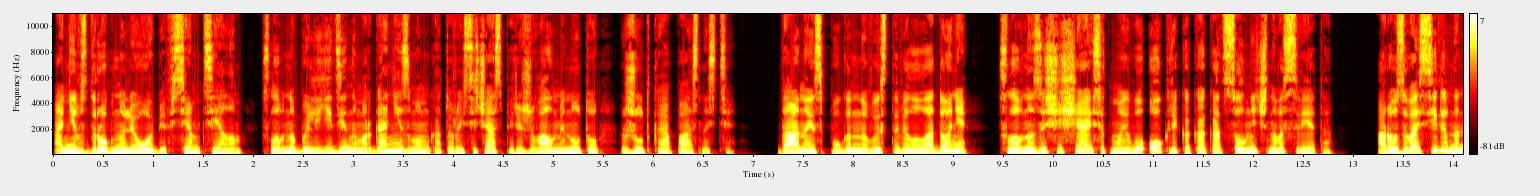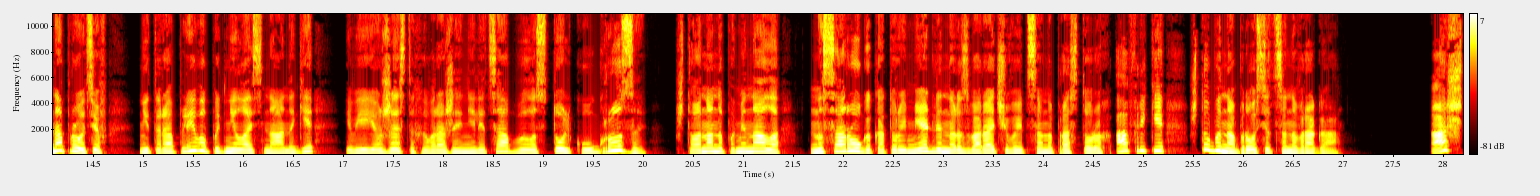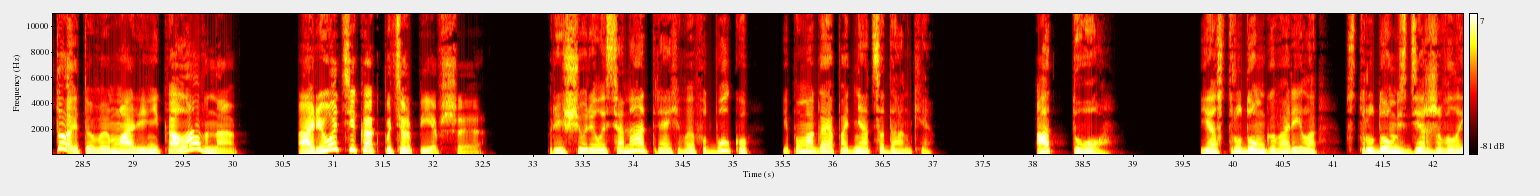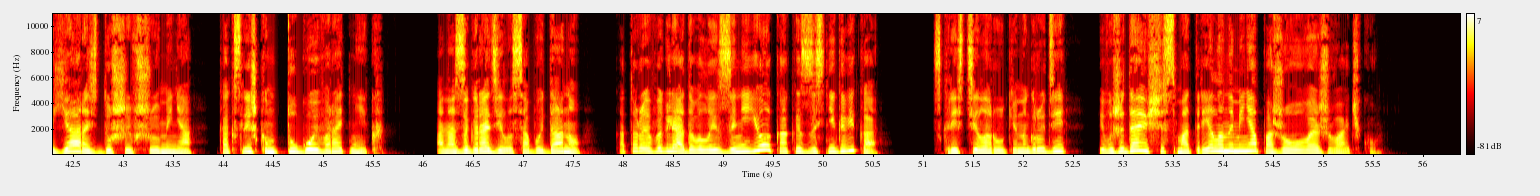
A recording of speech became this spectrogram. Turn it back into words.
Они вздрогнули обе, всем телом, словно были единым организмом, который сейчас переживал минуту жуткой опасности. Дана испуганно выставила ладони, словно защищаясь от моего окрика, как от солнечного света. А Роза Васильевна, напротив, неторопливо поднялась на ноги, и в ее жестах и выражении лица было столько угрозы, что она напоминала носорога, который медленно разворачивается на просторах Африки, чтобы наброситься на врага. «А что это вы, Марья Николаевна? Орете, как потерпевшая?» Прищурилась она, отряхивая футболку и помогая подняться Данке. «А то!» Я с трудом говорила, с трудом сдерживала ярость, душившую меня, как слишком тугой воротник. Она загородила собой Дану, которая выглядывала из-за нее, как из-за снеговика, скрестила руки на груди и выжидающе смотрела на меня, пожевывая жвачку.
